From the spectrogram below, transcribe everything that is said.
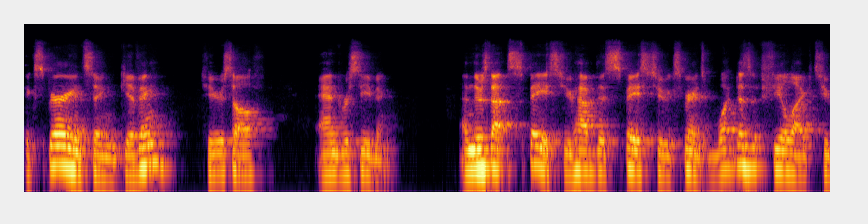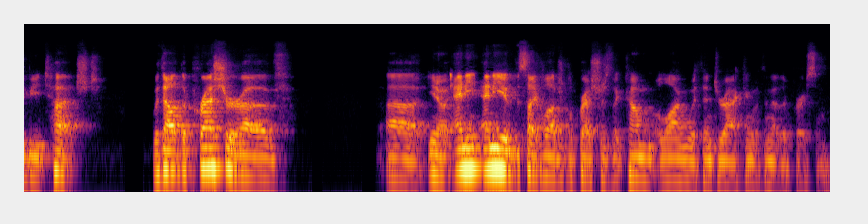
experiencing giving to yourself and receiving. and there's that space you have this space to experience what does it feel like to be touched without the pressure of uh, you know any any of the psychological pressures that come along with interacting with another person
